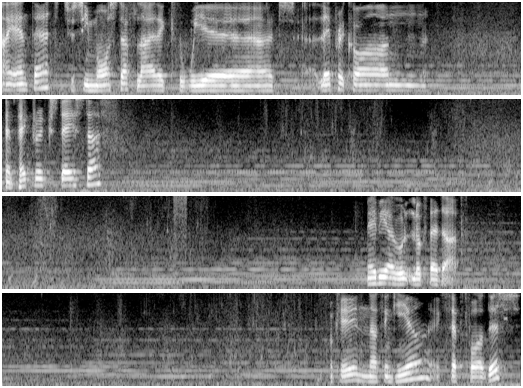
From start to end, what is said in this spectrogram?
I end that to see more stuff like the weird leprechaun St. Patrick's Day stuff. Maybe I will look that up. Okay, nothing here except for this.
